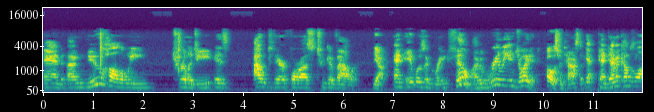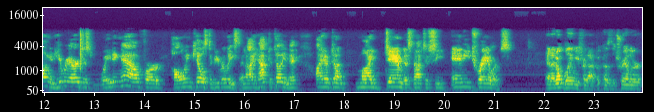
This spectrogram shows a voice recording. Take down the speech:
and a new Halloween trilogy is out there for us to devour. Yeah. And it was a great film. I Mhm. really enjoyed it. Oh, it was fantastic. Yeah, pandemic comes along, and here we are just waiting now for Halloween Kills to be released. And I have to tell you, Nick, I have done my damnedest not to see any trailers. And I don't blame you for that because the trailer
